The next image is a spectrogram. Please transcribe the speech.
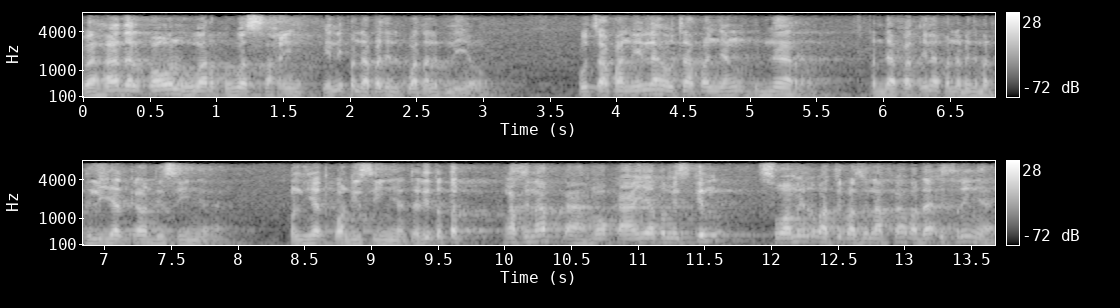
Wa hadzal qaul huwa sahih. Ini pendapat yang dikuatkan oleh beliau. Ucapan inilah ucapan yang benar. Pendapat inilah pendapat yang dilihat kondisinya. Melihat kondisinya. Jadi tetap ngasih nafkah, mau kaya atau miskin, suami wajib ngasih nafkah pada istrinya.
